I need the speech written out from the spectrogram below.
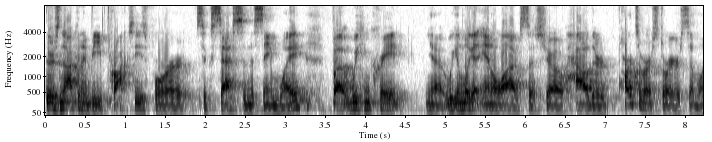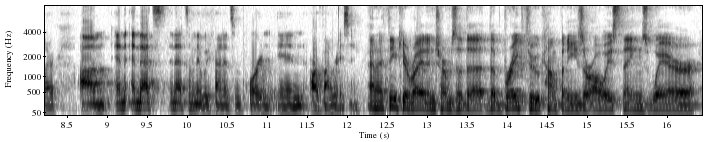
there's not going to be proxies for success in the same way but we can create you know, we can look at analogs to show how their parts of our story are similar, um, and and that's and that's something that we find that's important in our fundraising. And I think you're right in terms of the the breakthrough companies are always things where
